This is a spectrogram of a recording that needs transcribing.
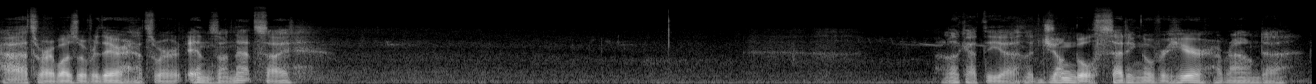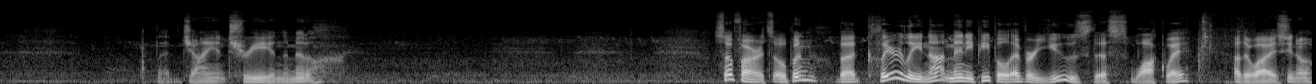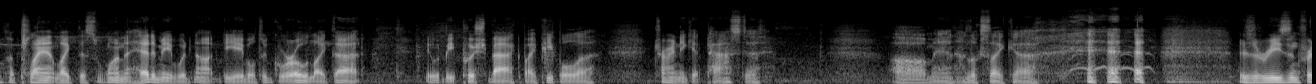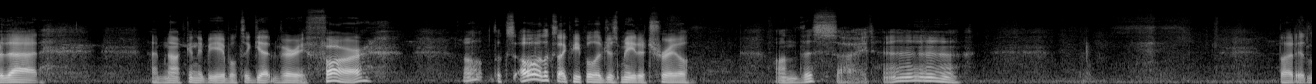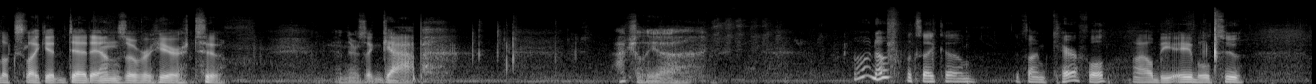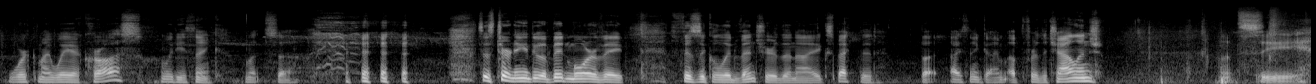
uh, that's where I was over there. That's where it ends on that side. Look at the uh, the jungle setting over here around uh, that giant tree in the middle. So far it's open, but clearly not many people ever use this walkway. Otherwise, you know, a plant like this one ahead of me would not be able to grow like that. It would be pushed back by people uh, trying to get past it. Oh man, it looks like uh, there's a reason for that. I'm not going to be able to get very far. Oh, looks. Oh, it looks like people have just made a trail on this side. Ah. But it looks like it dead ends over here too and there's a gap. Actually, uh, oh no, looks like um, if I'm careful, I'll be able to work my way across. What do you think? Let's. Uh, this is turning into a bit more of a physical adventure than I expected, but I think I'm up for the challenge. Let's see.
